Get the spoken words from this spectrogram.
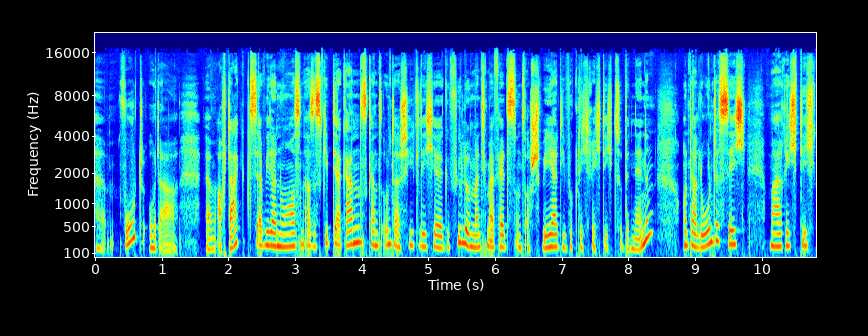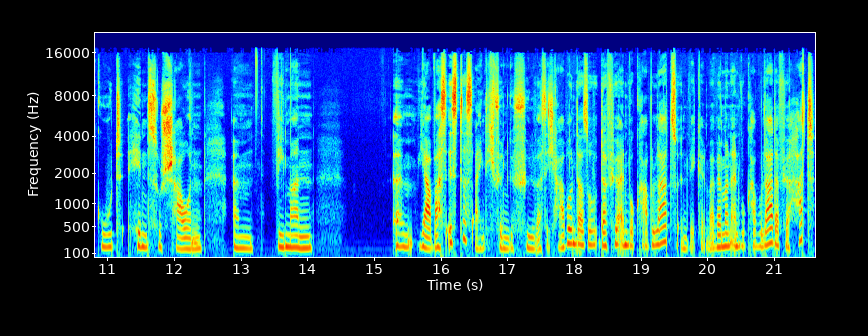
ähm, Wut oder ähm, auch da gibt es ja wieder Nuancen. Also es gibt ja ganz, ganz unterschiedliche Gefühle und manchmal fällt es uns auch schwer, die wirklich richtig zu benennen. Und da lohnt es sich mal richtig gut hinzuschauen, ähm, wie man ähm, ja, was ist das eigentlich für ein Gefühl, was ich habe und da so dafür ein Vokabular zu entwickeln. Weil wenn man ein Vokabular dafür hat,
